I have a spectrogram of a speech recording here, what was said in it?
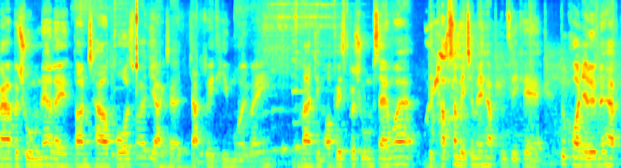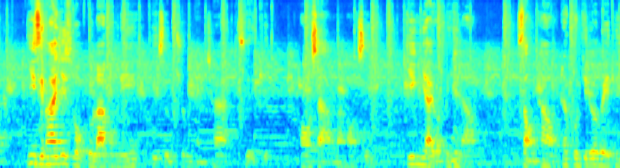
มาประชุมแน่เลยตอนเช้าโพสต์ว่าอยากจะจัดเวทีมวยไหม มาถึงออฟฟิศประชุมแสดงว่า The Cup Summit ใช่ไหมครับ คุณ CK ทุกคนอย่าลืมนะครับ 25-26 ตุลาคมนี้ที่ศูนย์ประชุมแห่งชาติเศรษฐกิจฮอลล์3และฮอลล์4ยิ่งใหญ่กว่าปีที่แล้วสองเท่า ถ้าคุณคิดว่าเวที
